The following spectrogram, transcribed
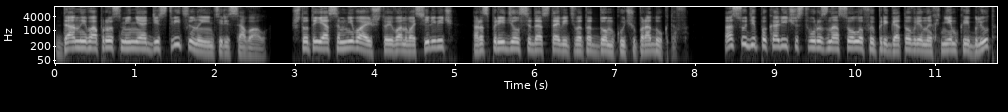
Данный вопрос меня действительно интересовал. Что-то я сомневаюсь, что Иван Васильевич распорядился доставить в этот дом кучу продуктов. А судя по количеству разносолов и приготовленных немкой блюд,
